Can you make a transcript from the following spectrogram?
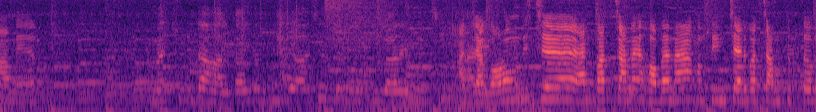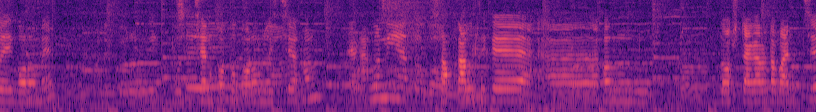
মামের। আমার চুলটা হালকা হালকা ভিজে আছে তো আমি রেখেছি আর যা গরম দিচ্ছে একবার চানে হবে না এখন তিন চারবার চান করতে হবে এই গরমে। বুঝছেন কত গরম দিচ্ছে এখন? এখনই এত সকাল থেকে এখন দশটা এগারোটা বাজছে।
